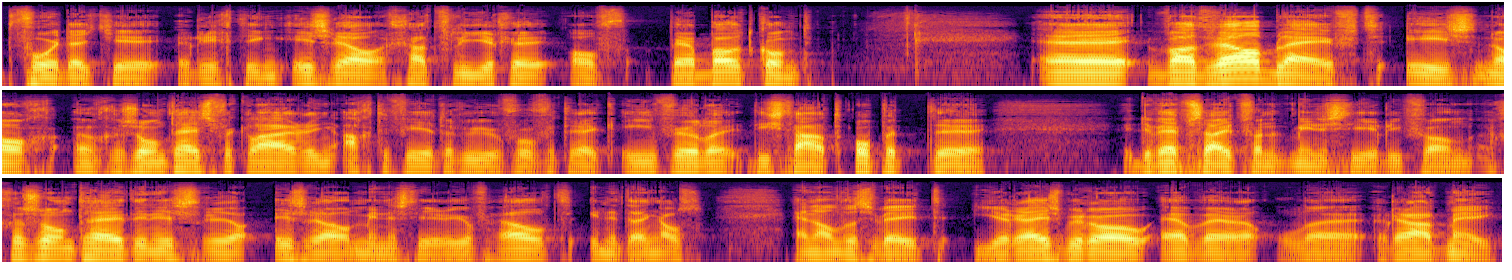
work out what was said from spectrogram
voordat je richting Israël gaat vliegen of per boot komt. Uh, wat wel blijft is nog een gezondheidsverklaring, 48 uur voor vertrek invullen. Die staat op het, uh, de website van het ministerie van Gezondheid in Israël, Israël, Ministerie of Health in het Engels. En anders weet je reisbureau er wel uh, raad mee.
